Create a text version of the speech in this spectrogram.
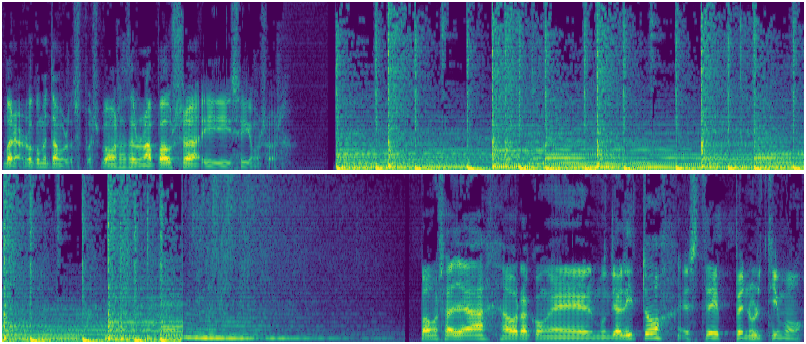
Bueno, lo comentamos después. Vamos a hacer una pausa y seguimos ahora. Vamos allá ahora con el mundialito, este penúltimo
